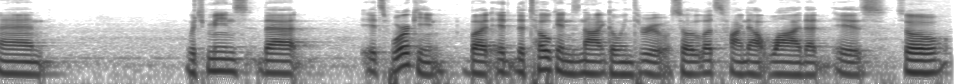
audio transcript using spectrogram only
And which means that it's working, but it, the token is not going through. So let's find out why that is. So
